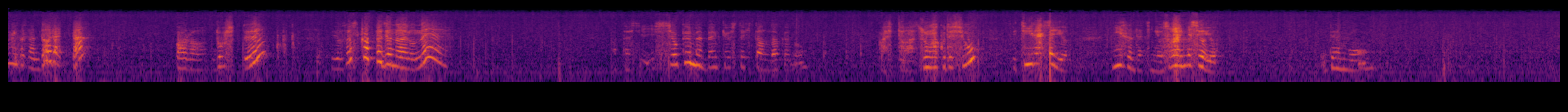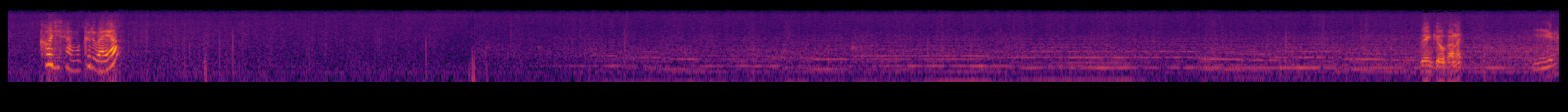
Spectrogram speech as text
久美子さんどうだったあらどうして優しかったじゃないのね。私一生懸命勉強してきたんだけど。明日は数学でしょ？うちいらっしゃいよ。兄さんたちに教わりましょうよ。でも。浩二さんも来るわよかね。いいえ。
